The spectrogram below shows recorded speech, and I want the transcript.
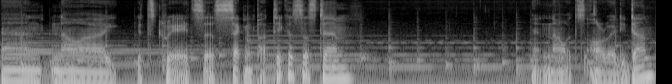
and now I it creates a second particle system, and now it's already done.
